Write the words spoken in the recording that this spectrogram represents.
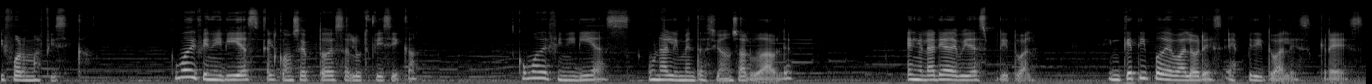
y forma física, ¿cómo definirías el concepto de salud física? ¿Cómo definirías una alimentación saludable? En el área de vida espiritual, ¿en qué tipo de valores espirituales crees?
